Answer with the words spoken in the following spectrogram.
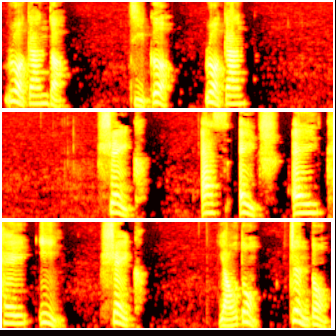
若干的，几个，若干。shake，s h a k e，shake，摇动，震动。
